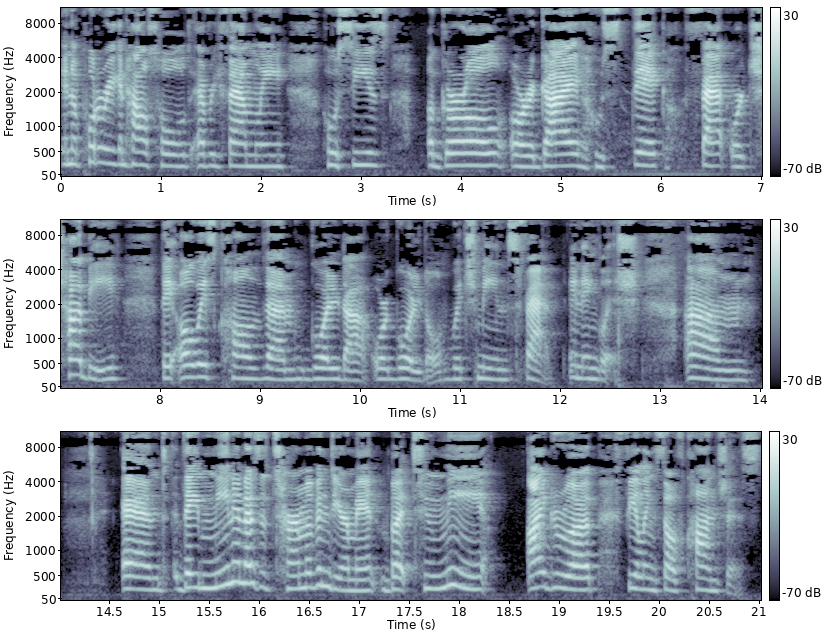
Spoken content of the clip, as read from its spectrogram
in a Puerto Rican household, every family who sees a girl or a guy who's thick, fat, or chubby, they always call them gorda or gordo, which means fat in English. Um, and they mean it as a term of endearment, but to me, I grew up feeling self-conscious.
